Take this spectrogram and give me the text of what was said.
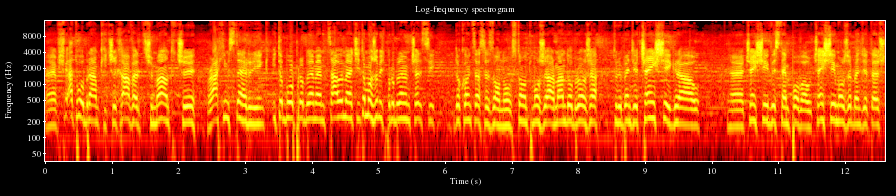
e, w światło bramki, czy Havertz, czy Mount, czy Raheem Sterling. I to było problemem cały mecz. I to może być problemem Chelsea do końca sezonu. Stąd może Armando Broża, który będzie częściej grał, e, częściej występował, częściej może będzie też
